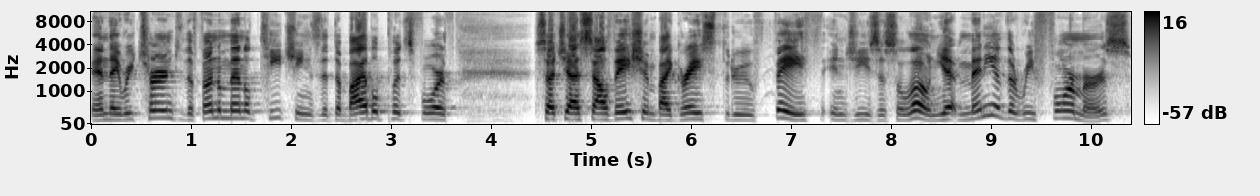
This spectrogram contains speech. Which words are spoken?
And they returned to the fundamental teachings that the Bible puts forth, such as salvation by grace through faith in Jesus alone. Yet many of the reformers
